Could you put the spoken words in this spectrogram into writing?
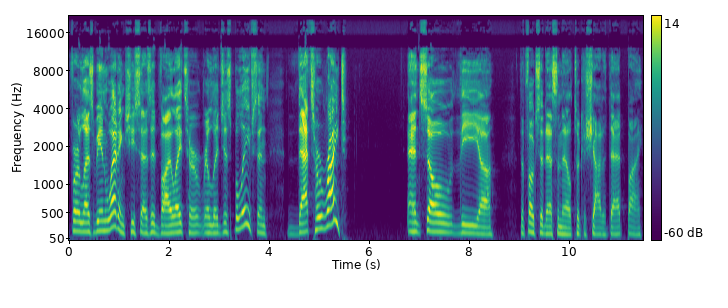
for a lesbian wedding. She says it violates her religious beliefs, and that's her right. And so the uh, the folks at SNL took a shot at that by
